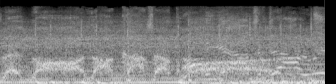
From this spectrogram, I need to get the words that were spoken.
with all the consequences. Edge of the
